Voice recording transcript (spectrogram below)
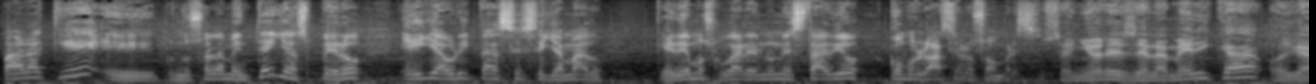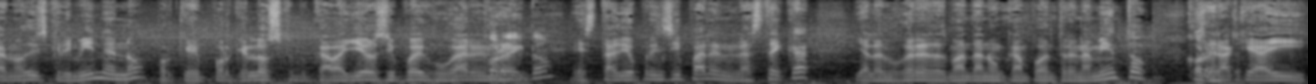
Para que, eh, pues no solamente ellas, pero ella ahorita hace ese llamado. Queremos jugar en un estadio como lo hacen los hombres. Señores del América, oiga, no discriminen, ¿no? Porque, porque los caballeros sí pueden jugar en Correcto. el estadio principal, en el Azteca, y a las mujeres les mandan a un campo de entrenamiento. ¿Será Correcto. que hay,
